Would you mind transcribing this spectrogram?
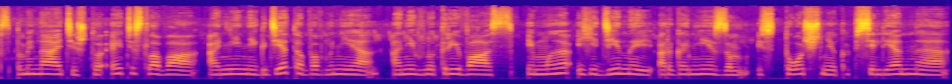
вспоминайте, что эти слова, они не где-то вовне, они внутри вас. И мы единый организм, источник, Вселенная,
